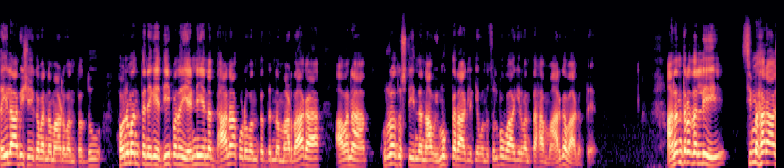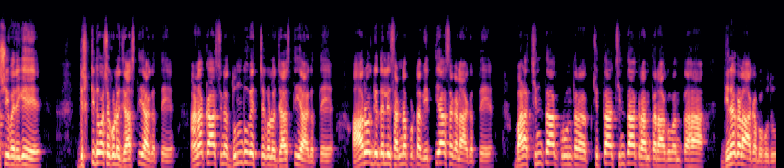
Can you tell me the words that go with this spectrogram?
ತೈಲಾಭಿಷೇಕವನ್ನು ಮಾಡುವಂಥದ್ದು, ಹನುಮಂತನಿಗೆ ದೀಪದ ಎಣ್ಣೆಯನ್ನು ದಾನ ಕೊಡುವಂಥದ್ದನ್ನು ಮಾಡಿದಾಗ ಅವನ ಕ್ರೂರದೃಷ್ಟಿಯಿಂದ ನಾವು ವಿಮುಕ್ತರಾಗಲಿಕ್ಕೆ ಒಂದು ಸುಲಭವಾಗಿರುವಂತಹ ಮಾರ್ಗವಾಗುತ್ತೆ. ಅನಂತರದಲ್ಲಿ ಸಿಂಹರಾಶಿಯವರಿಗೆ ದೃಷ್ಟಿದೋಷಗಳು ಜಾಸ್ತಿ ಆಗುತ್ತೆ, ಹಣಕಾಸಿನ ದುಂದು ವೆಚ್ಚಗಳು ಜಾಸ್ತಿ ಆಗುತ್ತೆ, ಆರೋಗ್ಯದಲ್ಲಿ ಸಣ್ಣ ಪುಟ್ಟ ವ್ಯತ್ಯಾಸಗಳಾಗುತ್ತೆ, ಬಹಳ ಚಿಂತಾಕ್ರೂಂತರ ಚಿತ್ತ ಚಿಂತಾಕ್ರಾಂತರಾಗುವಂತಹ ದಿನಗಳಾಗಬಹುದು,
